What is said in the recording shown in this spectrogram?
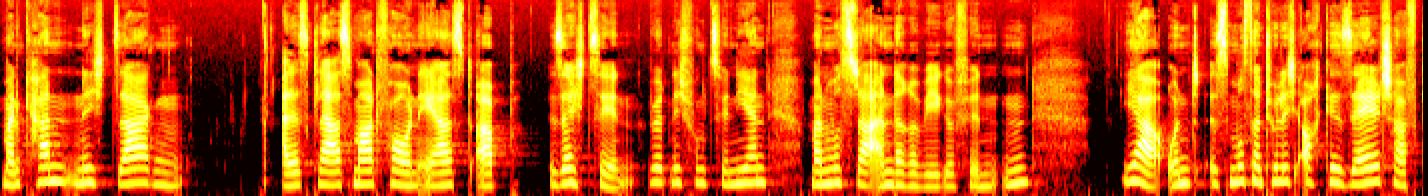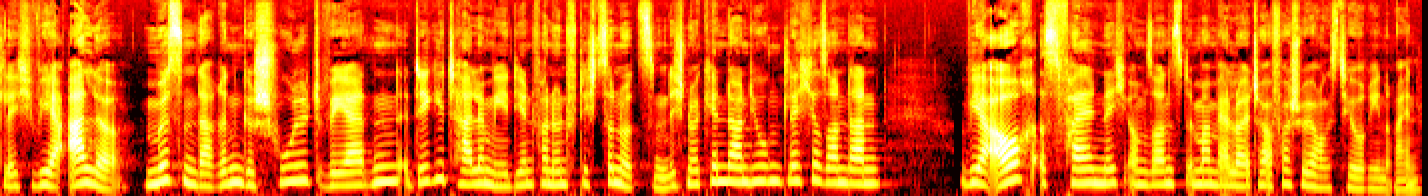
Man kann nicht sagen, alles klar, Smartphone erst ab 16. Wird nicht funktionieren. Man muss da andere Wege finden. Ja, und es muss natürlich auch gesellschaftlich, wir alle müssen darin geschult werden, digitale Medien vernünftig zu nutzen. Nicht nur Kinder und Jugendliche, sondern wir auch. Es fallen nicht umsonst immer mehr Leute auf Verschwörungstheorien rein.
